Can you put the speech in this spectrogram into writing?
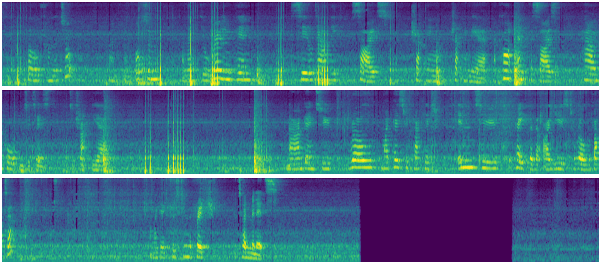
fold from the top and from the bottom and then with your rolling pin seal down the sides trapping trapping the air. I can't emphasize how important it is to trap the air. Now I'm going to roll my pastry package into the paper that I use to roll the butter. And I'm going to put it in the fridge for 10 minutes.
